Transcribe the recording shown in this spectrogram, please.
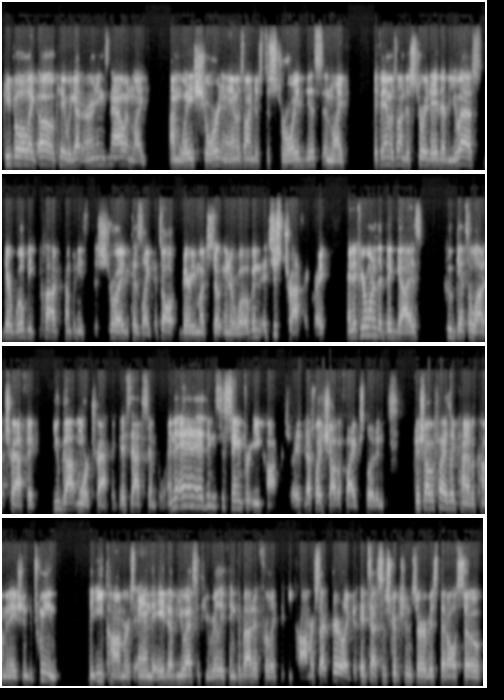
people are like, oh, okay, we got earnings now. And like, I'm way short and Amazon just destroyed this. And like, if Amazon destroyed AWS, there will be cloud companies that destroy because like it's all very much so interwoven. It's just traffic, right? And if you're one of the big guys who gets a lot of traffic, you got more traffic. It's that simple. And, and I think it's the same for e-commerce, right? That's why Shopify exploded because Shopify is like kind of a combination between the e-commerce and the AWS. If you really think about it for like the e-commerce sector, like it's that subscription service that also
